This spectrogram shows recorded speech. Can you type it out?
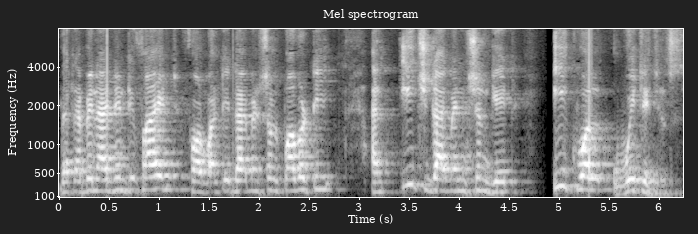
that have been identified for multidimensional poverty, and each dimension get equal weightages.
